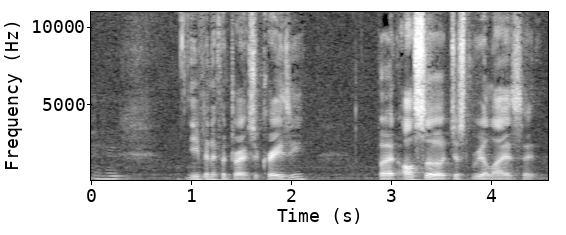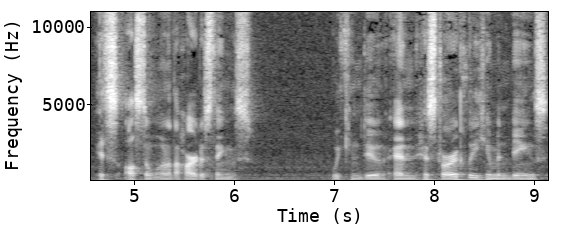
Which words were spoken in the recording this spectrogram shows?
Mm-hmm. even if it drives you crazy. But also just realize that it's also one of the hardest things we can do. And historically, human beings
